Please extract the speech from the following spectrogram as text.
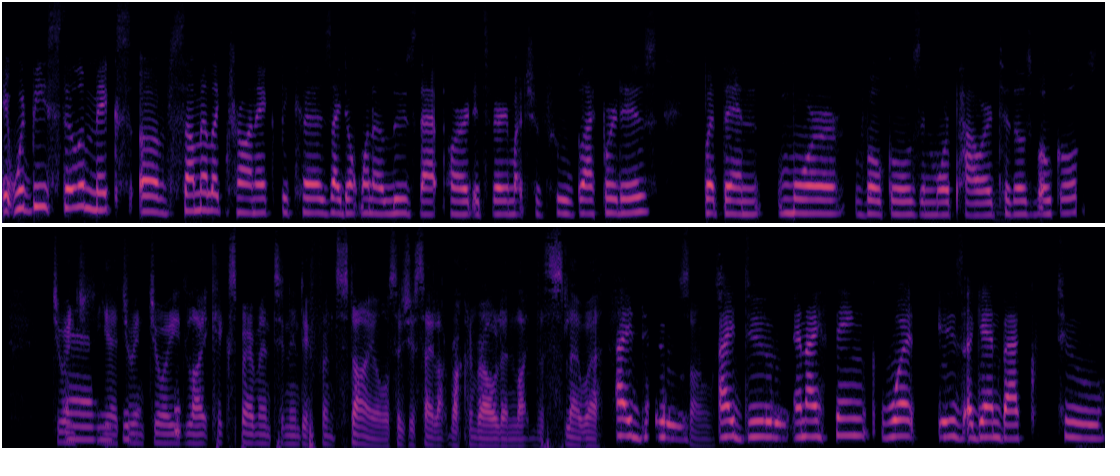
It would be still a mix of some electronic because I don't want to lose that part. It's very much of who Blackbird is, but then more vocals and more power to those vocals. Do you en- And yeah? Do you enjoy like experimenting in different styles, as you say, like rock and roll and like the slower I do. songs? I do. And I think what is, again, back to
